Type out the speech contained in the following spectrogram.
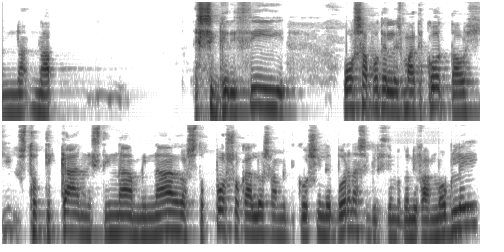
να, να συγκριθεί ως αποτελεσματικότητα, όχι στο τι κάνει στην άμυνα, αλλά στο πόσο καλός αμυντικός είναι, μπορεί να συγκριθεί με τον Έβαν Μόμπλεϊ.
